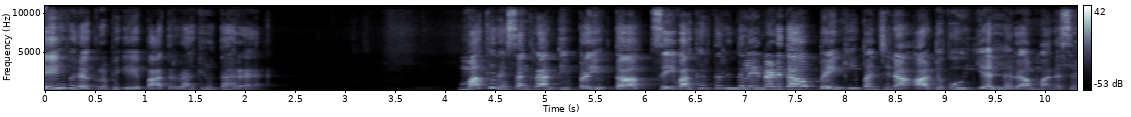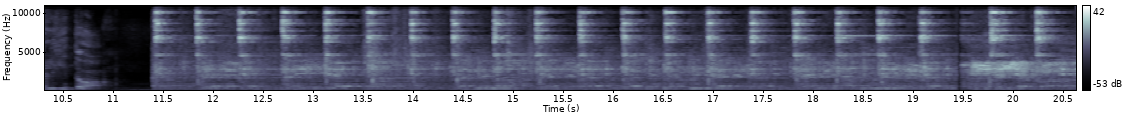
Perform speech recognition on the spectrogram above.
ದೇವರ ಕೃಪೆಗೆ ಪಾತ್ರರಾಗಿರುತ್ತಾರೆ. ಮಕರ ಸಂಕ್ರಾಂತಿ ಪ್ರಯುಕ್ತ ಸೇವಾಕರ್ತರಿಂದಲೇ ನಡೆದ ಬೆಂಕಿ ಪಂಚಿನ ಆಟವು ಎಲ್ಲರ ಮನಸೆಳೆಯಿತು. आत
